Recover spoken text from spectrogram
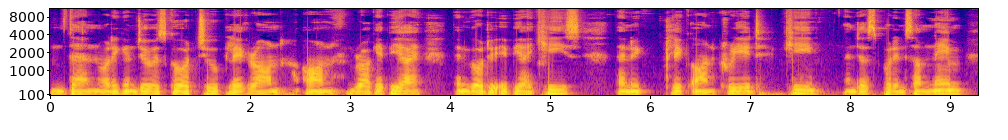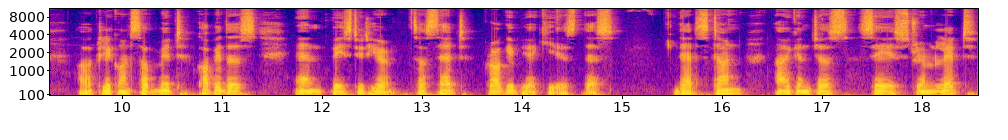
Then what you can do is go to playground on Groq api then go to api keys then we click on create key and just put in some name uh, click on submit copy this and paste it here. So set Groq api key is this that's done. Now you can just say streamlit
